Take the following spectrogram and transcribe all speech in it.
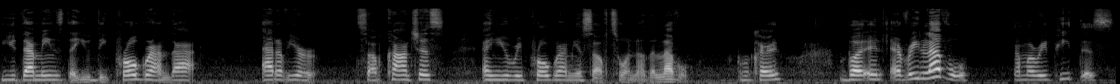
you that means that you deprogram that out of your subconscious and you reprogram yourself to another level. Okay? But in every level, I'm going to repeat this.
